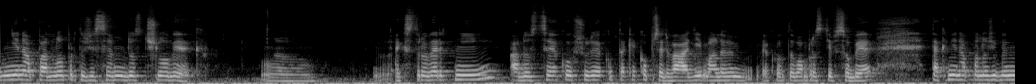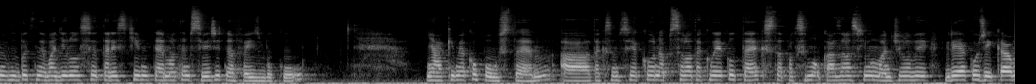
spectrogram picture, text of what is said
mě napadlo, protože jsem dost člověk e, extrovertní a dost se jako všude jako, tak jako předvádím, ale nevím, jako to mám prostě v sobě, tak mě napadlo, že by mi vůbec nevadilo se tady s tím tématem svěřit na Facebooku nějakým jako postem. A tak jsem si jako napsala takový jako text a pak jsem ho ukázala svým manželovi, kde jako říkám,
